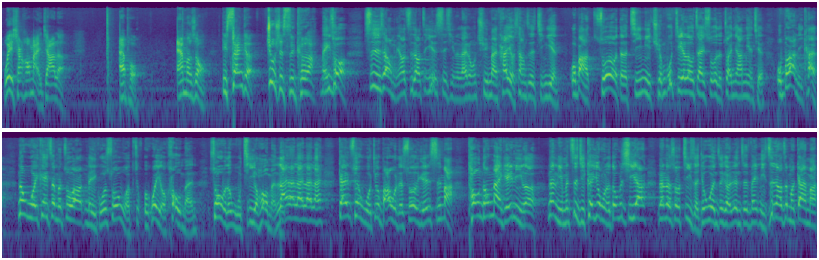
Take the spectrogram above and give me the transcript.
我也想好买家了，Apple、Amazon，第三个就是思科啊，没错。事实上，我们要知道这件事情的来龙去脉。他有上次的经验，我把所有的机密全部揭露在所有的专家面前，我不怕你看。”那我也可以这么做啊！美国说我我会有后门，说我的武器有后门，来来来来来，干脆我就把我的所有原始码通通卖给你了，那你们自己可以用我的东西啊。那那时候记者就问这个任正非，你真的要这么干吗？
